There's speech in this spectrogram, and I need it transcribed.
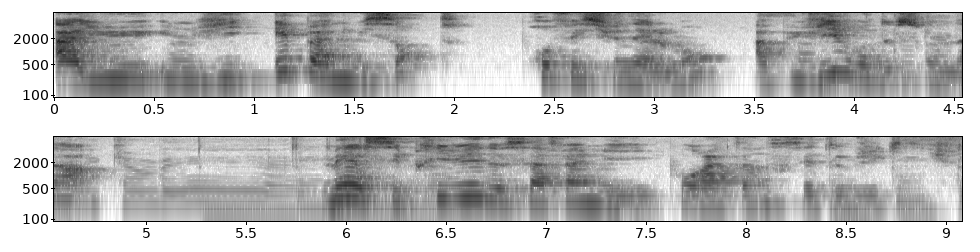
a eu une vie épanouissante professionnellement, a pu vivre de son art, mais elle s'est privée de sa famille pour atteindre cet objectif.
